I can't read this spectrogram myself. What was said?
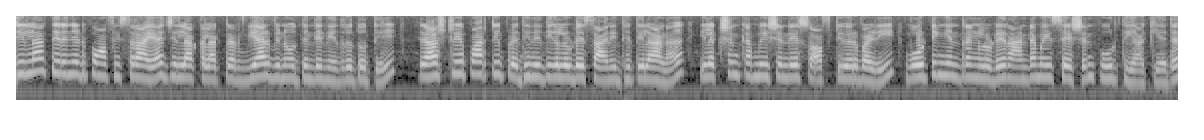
ജില്ലാ തിരഞ്ഞെടുപ്പ് ഓഫീസറായ ജില്ലാ കളക്ടർ വി ആർ വിനോദിന്റെ നേതൃത്വത്തിൽ രാഷ്ട്രീയ പാർട്ടി പ്രതിനിധികളുടെ സാന്നിധ്യത്തിലാണ് ഇലക്ഷൻ കമ്മീഷന്റെ സോഫ്റ്റ്വെയർ വഴി വോട്ടിംഗ് യന്ത്രങ്ങളുടെ റാൻഡമൈസേഷൻ പൂർത്തിയാക്കിയത്.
